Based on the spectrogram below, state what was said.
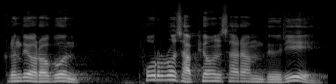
그런데 여러분, 포로로 잡혀온 사람들이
